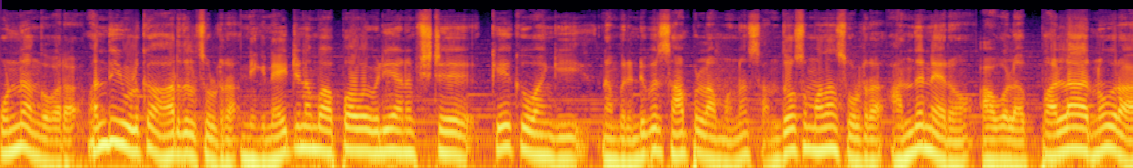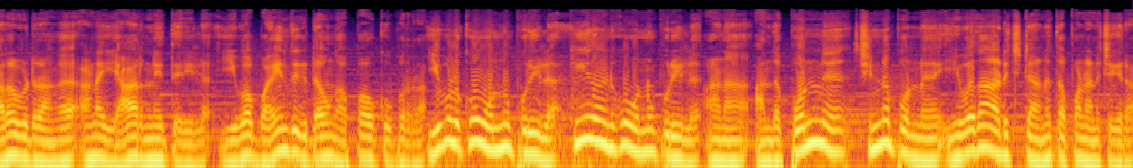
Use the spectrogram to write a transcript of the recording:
பொண்ணு அங்க வரா. வந்து இவளுக்கு ஆறுதல் சொல்றா. இன்னைக்கு நைட்டு நம்ம அப்பாவை வெளியே அனுப்பிச்சிட்டு கேக்கு வாங்கி நம்ம ரெண்டு பேரும் சாப்பிடலாமான்னு சந்தோஷமாக தான் சொல்கிறா அந்த நேரம் அவளை பல்லார்னு ஒரு அற விடுறாங்க. ஆனால் யாருன்னே தெரியல. இவ பயந்துகிட்டு அவங்க அப்பாவை கூப்பிடுறா. இவளுக்கும் ஒன்றும் புரியல. ஹீரோயினுக்கும் ஒன்றும் புரியல. ஆனால் அந்த பொண்ணு சின்ன பொண்ணு இவ தான் அடிச்சிட்டான்னு தப்பா நினச்சிக்கிறா.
